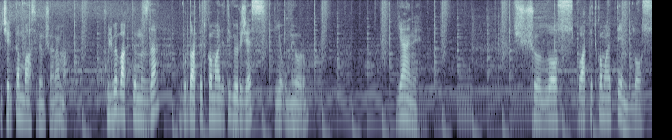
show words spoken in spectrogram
içerikten bahsediyorum şu an ama kulübe baktığımızda burada Atletico Madrid'i göreceğiz diye umuyorum. Yani şu Los bu Atletico Madrid değil mi Los?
